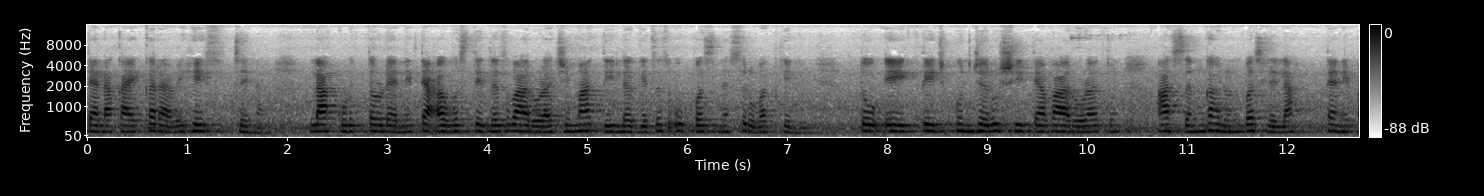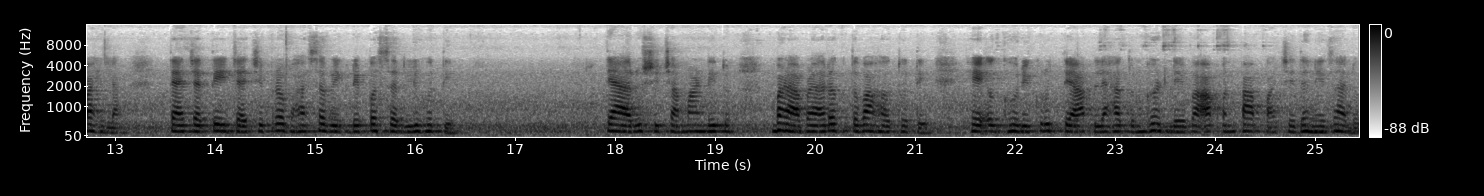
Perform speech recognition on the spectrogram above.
त्याला काय करावे हे सुचेना. लाकूडतोड्याने त्या अवस्थेतच वारुळाची माती लगेचच उपसण्यास सुरुवात केली. तो एक तेजपुंज ऋषी त्या वारुळातून आसन घालून बसलेला त्याने पाहिला. त्याच्या तेजाची प्रभा सगळीकडे पसरली होती. त्या ऋषीच्या मांडीतून भळाभळा रक्त वाहत होते. हे अघोरी कृत्य आपल्या हातून घडले व आपण पापाचे धनी झालो.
